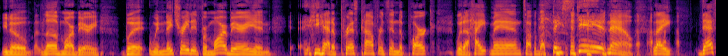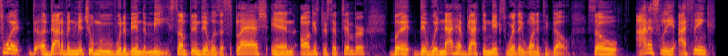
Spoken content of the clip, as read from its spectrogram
you know, love Marbury, but when they traded for Marbury and he had a press conference in the park with a hype man talking about they scared now. Like that's what a Donovan Mitchell move would have been to me. Something that was a splash in August or September, but that would not have got the Knicks where they wanted to go. So honestly, I think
